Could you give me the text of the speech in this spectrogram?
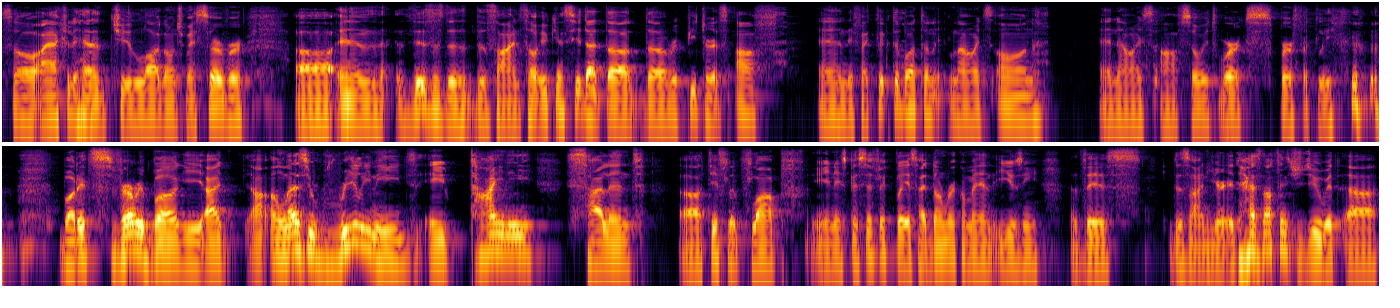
so I actually had to log onto my server, uh, and this is the design. So you can see that the, the repeater is off, and if I click the button, now it's on, and now it's off. So it works perfectly. But it's very buggy. I, uh, unless you really need a tiny silent uh, T-flip-flop in a specific place I don't recommend using this design here it has nothing to do with uh,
